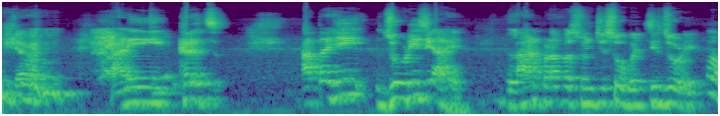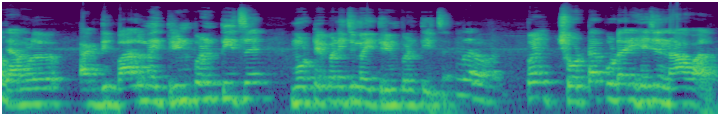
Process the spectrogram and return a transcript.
क्या बात. आणि खरंच आता ही जोडी जी आहे लहानपणापासूनची सोबतची जोडी हो. त्यामुळं अगदी बाल मैत्रीण पण तीच आहे मोठेपणीची मैत्रीण पण तीच आहे. बरोबर. पण छोटा पुढारी हे जे नाव आलं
